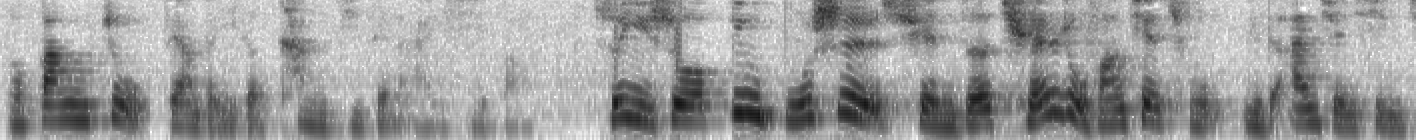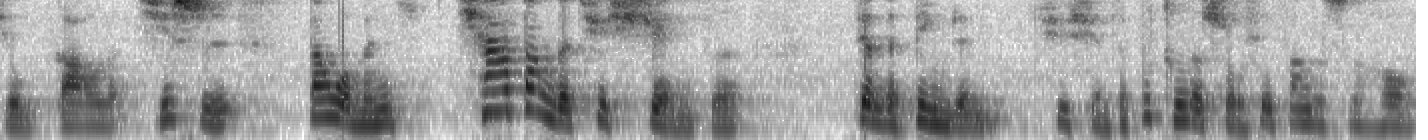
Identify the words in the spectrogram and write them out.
而帮助这样的一个抗击这样的癌细胞。所以说，并不是选择全乳房切除，你的安全性就高了。其实，当我们恰当的去选择这样的病人，去选择不同的手术方的时候，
